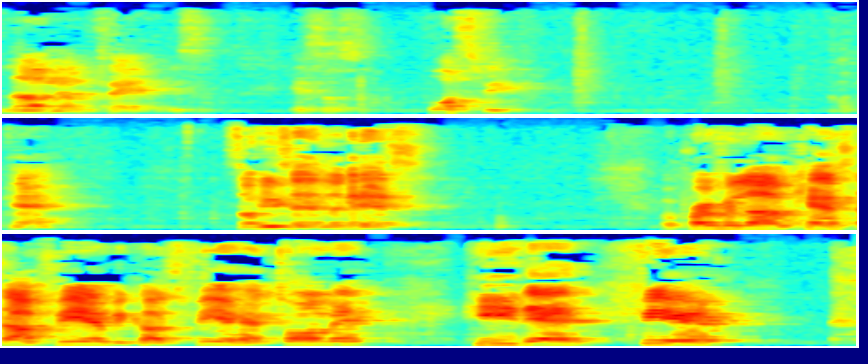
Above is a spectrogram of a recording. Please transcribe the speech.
love never fails. It's, it's a force field. Okay? So he said, look at this. But perfect love casts out fear because fear had torment. He that fear.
